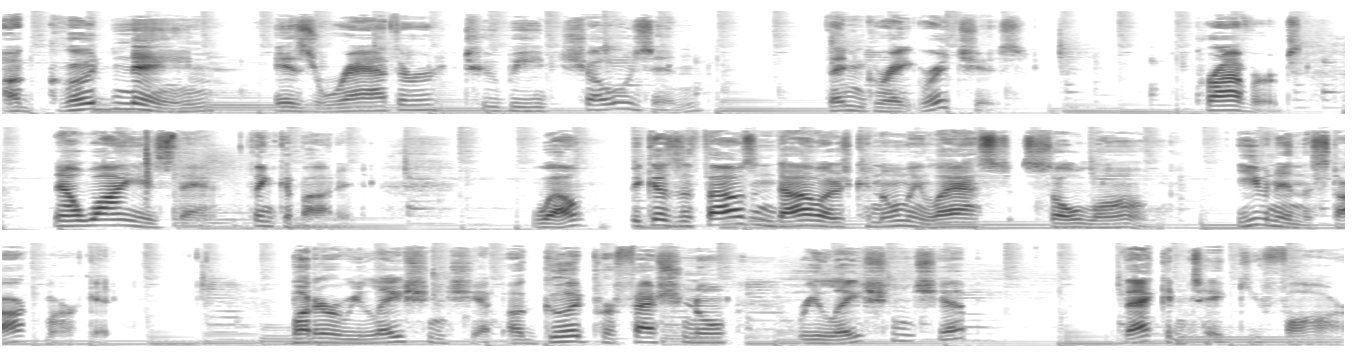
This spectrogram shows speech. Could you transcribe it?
A good name is rather to be chosen than great riches. Proverbs. Now, why is that? Think about it. Well, because a $1,000 can only last so long, even in the stock market. But a relationship, a good professional relationship, that can take you far.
